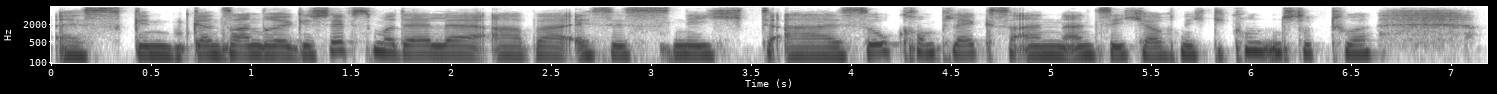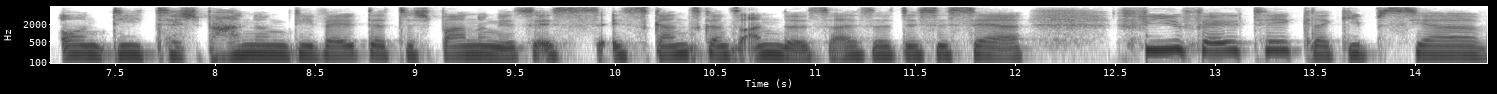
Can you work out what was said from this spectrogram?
es gibt ganz andere Geschäftsmodelle, aber es ist nicht äh, so komplex an, an sich, auch nicht die Kundenstruktur. Und die Zerspannung, die Welt der Zerspannung ist, ist, ist ganz, ganz anders. Also das ist sehr vielfältig. Da gibt's ja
